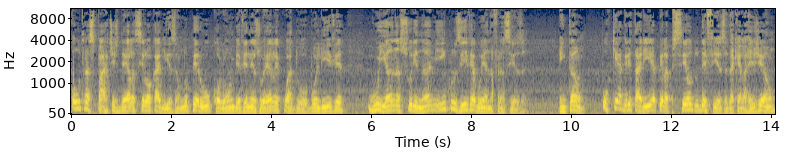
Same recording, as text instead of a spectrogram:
outras partes dela se localizam no Peru, Colômbia, Venezuela, Equador, Bolívia, Guiana, Suriname e inclusive a Guiana Francesa. Então, por que a gritaria pela pseudo-defesa daquela região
